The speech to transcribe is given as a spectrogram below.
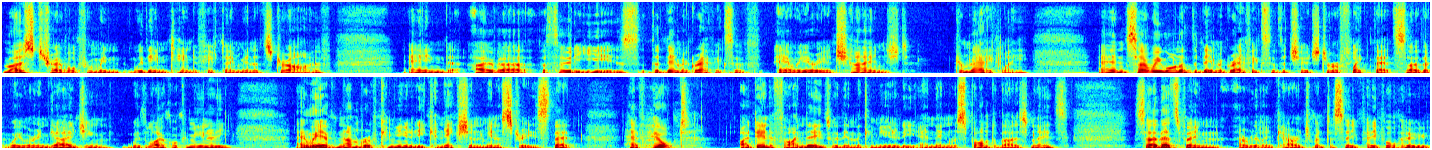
most travelled from within 10 to 15 minutes drive. And over the 30 years, the demographics of our area changed dramatically. And so we wanted the demographics of the church to reflect that so that we were engaging with local community. And we have a number of community connection ministries that have helped identify needs within the community and then respond to those needs. So that's been a real encouragement to see people who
